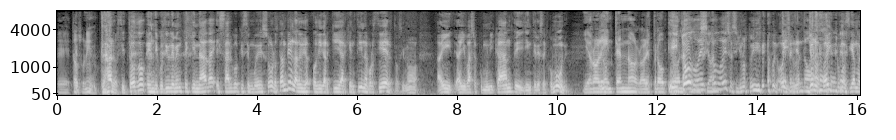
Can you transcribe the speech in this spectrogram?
eh, Estados Unidos. Claro, si todo, indiscutiblemente que nada es algo que se mueve solo. También la oligarquía argentina, por cierto, si no, ahí hay vasos comunicantes y intereses comunes. Y errores internos, errores propios. Y todo, todo eso, si yo no estoy. yo no soy, como se llama,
